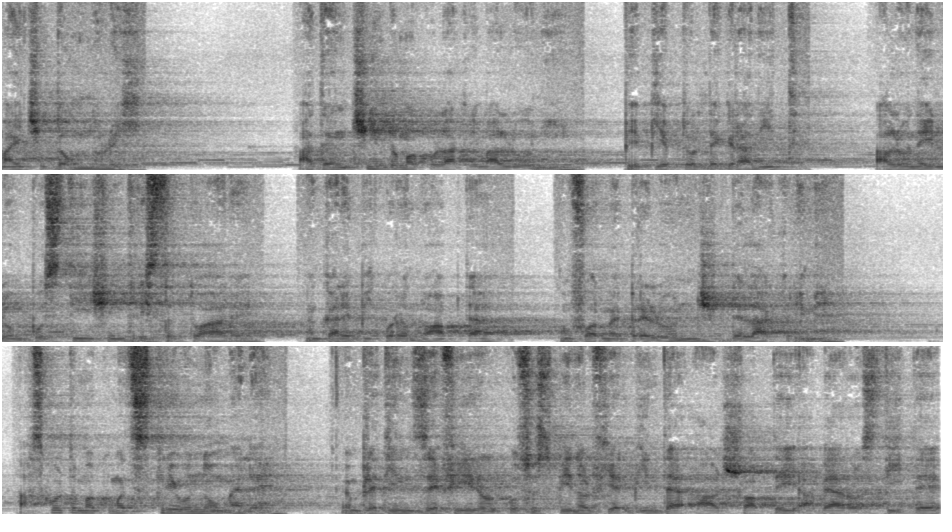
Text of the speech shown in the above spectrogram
Maicii Domnului, adâncindu-mă cu lacrima lunii pe pieptul de granit al unei lumi pustii și întristătoare, în care picură noaptea în forme prelungi de lacrime. Ascultă-mă cum îți scriu numele, împletind zefirul cu suspinul fierbinte al șoaptei abia rostite,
